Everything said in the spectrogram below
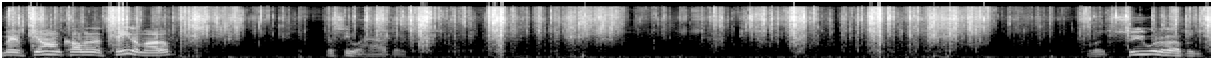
My man Fionn calling a Tatum auto. Let's see what happens. Let's see what happens.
